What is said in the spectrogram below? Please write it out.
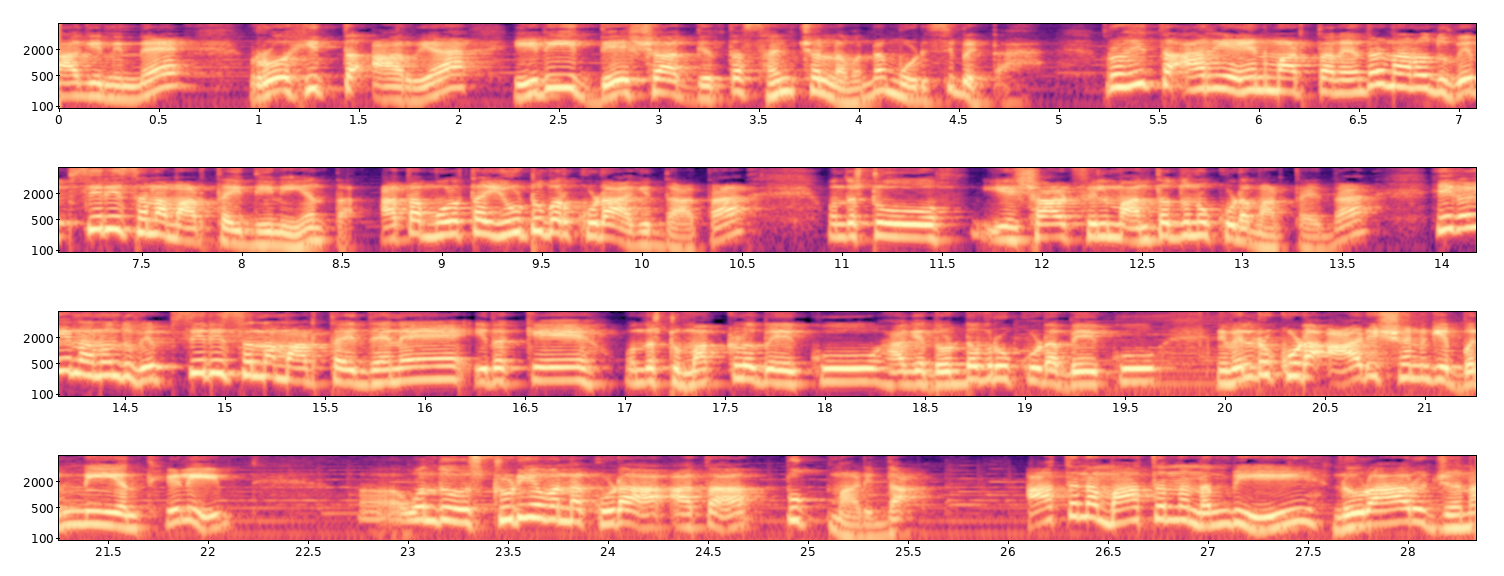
ಹಾಗೆ ನಿನ್ನೆ ರೋಹಿತ್ ಆರ್ಯ ಇಡೀ ದೇಶಾದ್ಯಂತ ಸಂಚಲನವನ್ನು ಮೂಡಿಸಿಬಿಟ್ಟ. ರೋಹಿತ್ ಆರ್ಯ ಏನು ಮಾಡ್ತಾನೆ ಅಂದರೆ ನಾನೊಂದು ವೆಬ್ ಸೀರೀಸನ್ನು ಮಾಡ್ತಾ ಇದ್ದೀನಿ ಅಂತ. ಆತ ಮೂಲತಃ ಯೂಟ್ಯೂಬರ್ ಕೂಡ ಆಗಿದ್ದ ಆತ. ಒಂದಷ್ಟು ಈ ಶಾರ್ಟ್ ಫಿಲ್ಮ್ ಅಂಥದ್ದನ್ನು ಕೂಡ ಮಾಡ್ತಾ ಇದ್ದ. ಹೀಗಾಗಿ ನಾನೊಂದು ವೆಬ್ ಸೀರೀಸನ್ನು ಮಾಡ್ತಾ ಇದ್ದೇನೆ. ಇದಕ್ಕೆ ಒಂದಷ್ಟು ಮಕ್ಕಳು ಬೇಕು, ಹಾಗೆ ದೊಡ್ಡವರು ಕೂಡ ಬೇಕು. ನೀವೆಲ್ಲರೂ ಕೂಡ ಆಡಿಷನ್ಗೆ ಬನ್ನಿ ಅಂತ ಹೇಳಿ ಒಂದು ಸ್ಟುಡಿಯೋವನ್ನು ಕೂಡ ಆತ ಬುಕ್ ಮಾಡಿದ್ದ. ಆತನ ಮಾತನ್ನು ನಂಬಿ ನೂರಾರು ಜನ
